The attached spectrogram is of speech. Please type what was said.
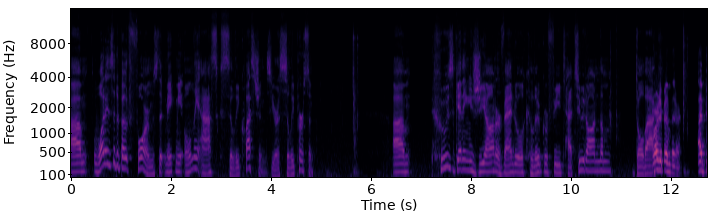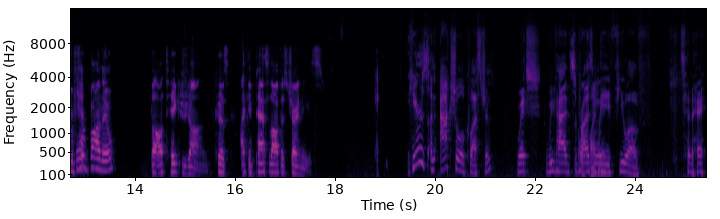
Um, what is it about forums that make me only ask silly questions? You're a silly person. Um, who's getting Xi'an or Vanduul calligraphy tattooed on them? Dolvak. I've already been there. I prefer Yeah. Banu, but I'll take Xi'an because I can pass it off as Chinese. Here's an actual question, which we've had surprisingly finally. few of today.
